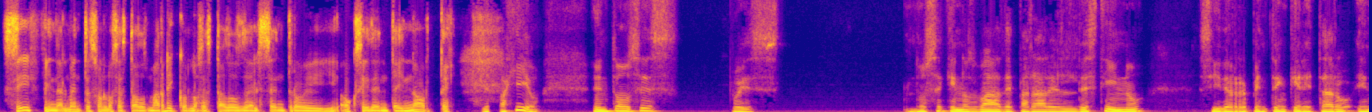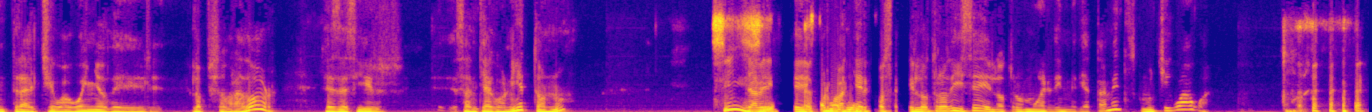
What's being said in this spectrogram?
Sí, finalmente son los estados más ricos, los estados del centro y occidente y norte. Y el Bajío. Entonces, pues, no sé qué nos va a deparar el destino si de repente en Querétaro entra el chihuahueño de López Obrador, es decir, Santiago Nieto, ¿no? Sí, ya sí, que por cualquier cosa que el otro dice, el otro muerde inmediatamente, es como un chihuahua.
